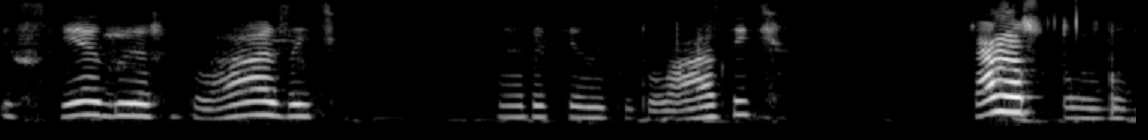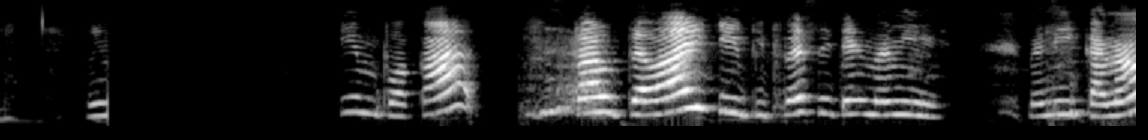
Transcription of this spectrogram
исследуешь лазить. Руці тут лазить. Там на стул. Всім пока. Ставте лайки і підписуйтесь на мій, на мій канал.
